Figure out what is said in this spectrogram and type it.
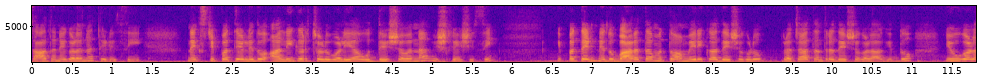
ಸಾಧನೆಗಳನ್ನು ತಿಳಿಸಿ. ನೆಕ್ಸ್ಟ್ ಇಪ್ಪತ್ತೇಳನೇದು ಅಲಿಗರ್ ಚಳುವಳಿಯ ಉದ್ದೇಶವನ್ನು ವಿಶ್ಲೇಷಿಸಿ. ಇಪ್ಪತ್ತೆಂಟನೇದು ಭಾರತ ಮತ್ತು ಅಮೆರಿಕ ದೇಶಗಳು ಪ್ರಜಾತಂತ್ರ ದೇಶಗಳಾಗಿದ್ದು, ಇವುಗಳ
